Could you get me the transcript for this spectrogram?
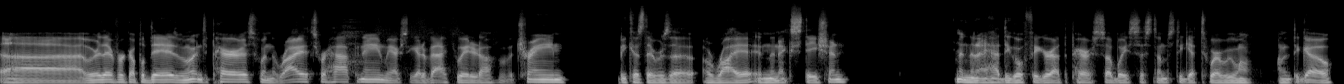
Uh, we were there for a couple of days. We went to Paris when the riots were happening. We actually got evacuated off of a train because there was a, a riot in the next station. And then I had to go figure out the Paris subway systems to get to where we wanted to go.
